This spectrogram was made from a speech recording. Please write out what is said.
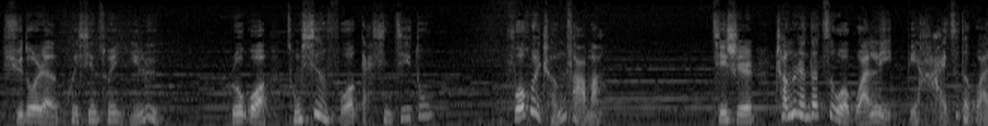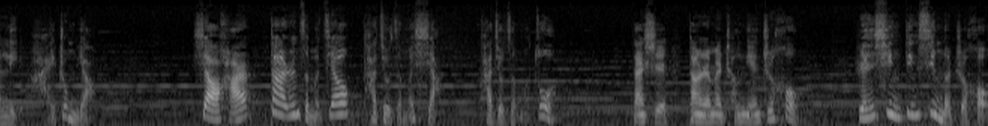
许多人会心存疑虑：如果从信佛改信基督，佛会惩罚吗？其实，成人的自我管理比孩子的管理还重要。小孩，大人怎么教他就怎么想，他就怎么做。但是，当人们成年之后，人性定性了之后，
